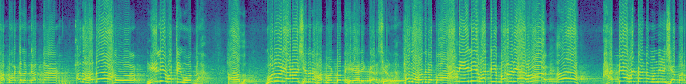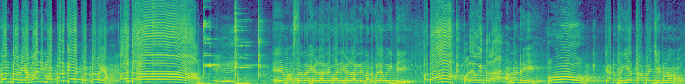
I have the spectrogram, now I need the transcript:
ಹಬ್ಬ ಹಾಕಲಕ್ಕತ್ತ. ಅದು ಹದ ನೀಲಿ ಹೊತ್ತಿಗೆ ಓದ್ದ ಹೌದು. ಗುರು ರೇವಣಾಶಿದ್ರನ ಹಬ್ಬ ಅಂತ ಹಿರಿಯರಿಗೆ ಕರ್ಸಿ ಹೇಳ್ದ. ಹೌದು ಹೌದ್ರಪ್ಪ. ನೀಲಿ ಹೊತ್ತಿಗೆ ಬರೆದ್ರಿ ಯಾರು? ಹಬ್ಬೆ ಹೊಂಟಂತ ಮುಂದಿನ ವಿಷಯ ಬರ್ದಂತವ ಯಾವ ನಿಮ್ಮ ಅಪ್ಪನ ಕೈ ಕೊಟ್ಟವ ಯಾವ ಹೌದಾ? ಏ ಮಾಸ್ತರ ಹೇಳಾರ್ದೆ ಹಾದಿ ಹೇಳಾರ್ದೆ ನನಗೆ ಹೊಳೆ ಹೋಗಿತಿ ಹೌದಾ? ಹೊಳೆ ಹೋಗಿತ್ತರ? ಅಂದನ್ರಿ. ಹ್ಞೂ. ಕೆಟ್ಟ ಹಗಿಯ ತಾಪ ಜೀವನ ನಮಗೆ.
